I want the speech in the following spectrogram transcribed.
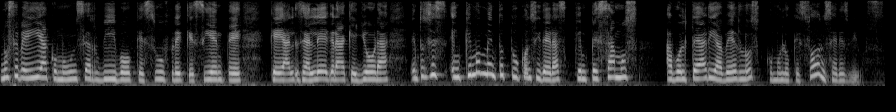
no se veía como un ser vivo que sufre, que siente, que se alegra, que llora. Entonces, ¿en qué momento tú consideras que empezamos a voltear y a verlos como lo que son seres vivos?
